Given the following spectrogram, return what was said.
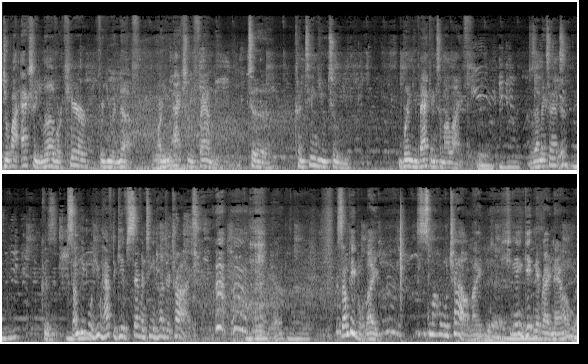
do I actually love or care for you enough? Are you mm. actually family to continue to bring you back into my life? Mm-hmm. Does that make sense? Because mm-hmm. some mm-hmm. people you have to give 1,700 tries. Some people, like, this is my whole child. Like, Yeah. she ain't getting it right now. Right.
